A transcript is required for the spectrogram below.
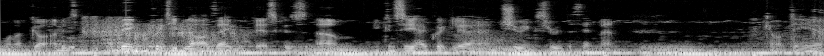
What I've got. I mean, I'm being pretty blasé with this because um, you can see how quickly I am chewing through the thin men. Come up to here.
